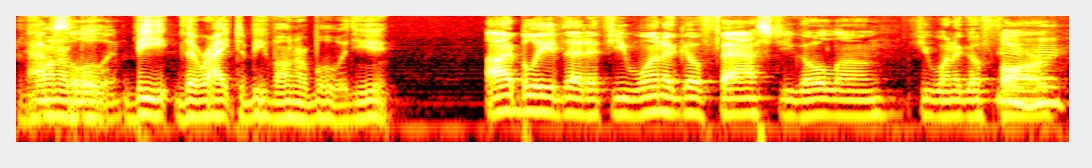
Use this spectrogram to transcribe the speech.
vulnerable, Absolutely. be the right to be vulnerable with you. I believe that if you want to go fast, you go alone. If you want to go far, Mm-hmm.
